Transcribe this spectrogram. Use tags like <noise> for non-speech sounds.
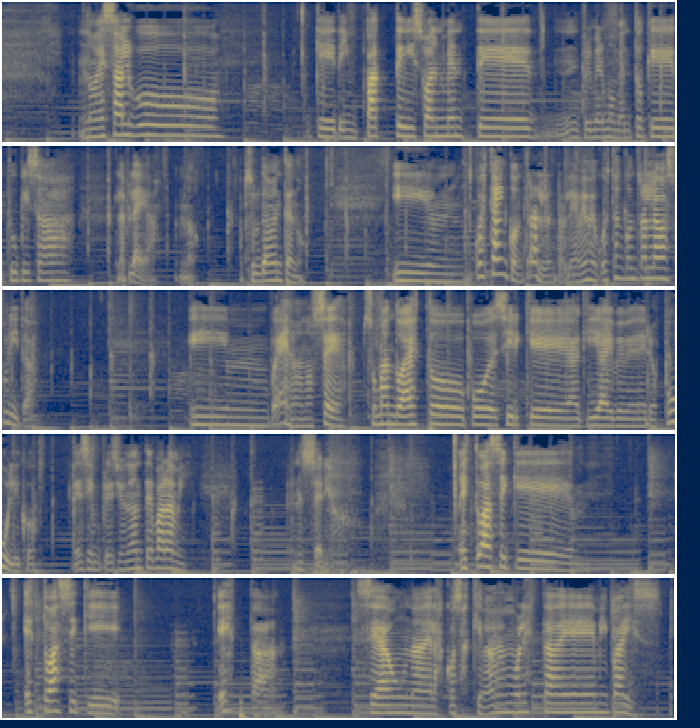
no es algo que te impacte visualmente en el primer momento que tú pisas la playa. No, absolutamente no. Y mm, cuesta encontrarla en realidad. A mí me cuesta encontrar la basurita. Y mm, bueno, no sé, sumando a esto puedo decir que aquí hay bebederos públicos. Es impresionante para mí. En serio. Esto hace que... Esto hace que esta sea una de las cosas que más me molesta de mi país.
